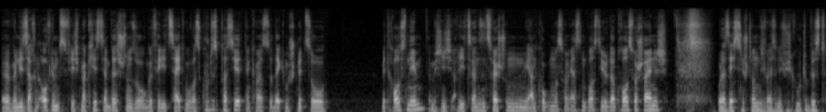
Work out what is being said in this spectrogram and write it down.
äh, wenn du die Sachen aufnimmst, vielleicht markierst du am besten schon so ungefähr die Zeit, wo was Gutes passiert, dann kann man das so direkt im Schnitt so mit rausnehmen, damit ich nicht alle ganzen zwei Stunden mir angucken muss vom ersten Boss, die du da brauchst wahrscheinlich. Oder 16 Stunden, ich weiß ja nicht, wie gut du bist.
